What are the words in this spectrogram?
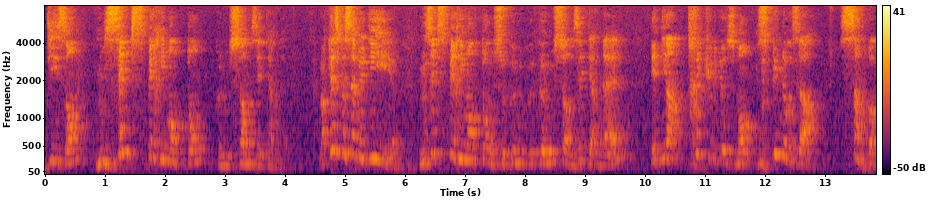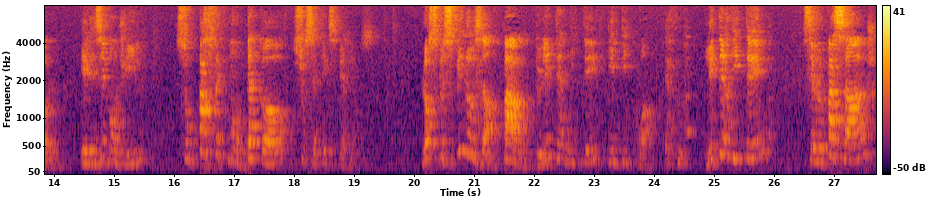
disant « nous expérimentons que nous sommes éternels ». Alors qu'est-ce que ça veut dire? Nous expérimentons ce que nous, que nous sommes éternels eh bien, très curieusement, Spinoza, Saint Paul et les évangiles sont parfaitement d'accord sur cette expérience. Lorsque Spinoza parle de l'éternité, il dit quoi? L'éternité, c'est le passage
